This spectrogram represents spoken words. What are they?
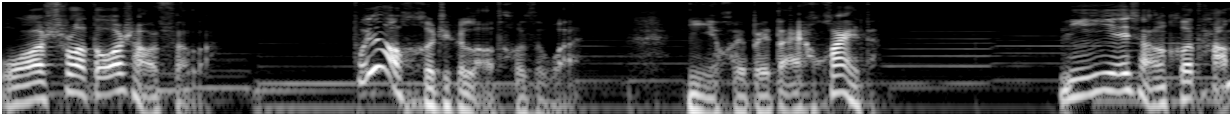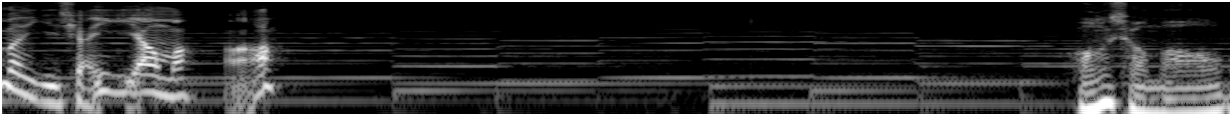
我说了多少次了，不要和这个老头子玩，你会被带坏的。你也想和他们以前一样吗？啊！王小毛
